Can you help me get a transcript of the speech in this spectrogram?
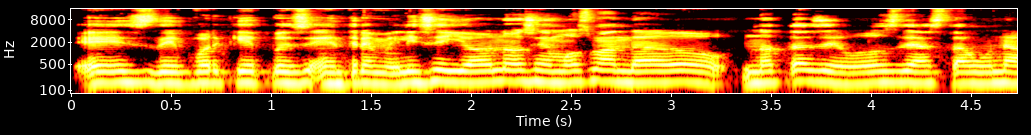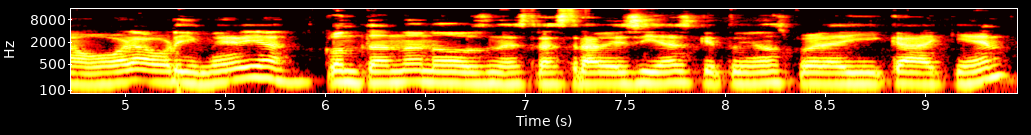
Es de porque pues entre Melissa y yo nos hemos mandado notas de voz de hasta una hora, hora y media, contándonos nuestras travesías que tuvimos por ahí cada quien.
